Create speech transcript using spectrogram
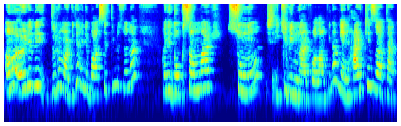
Ama öyle bir durum var. Bir de hani bahsettiğimiz dönem hani 90'lar sonu işte 2000'ler falan filan yani herkes zaten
